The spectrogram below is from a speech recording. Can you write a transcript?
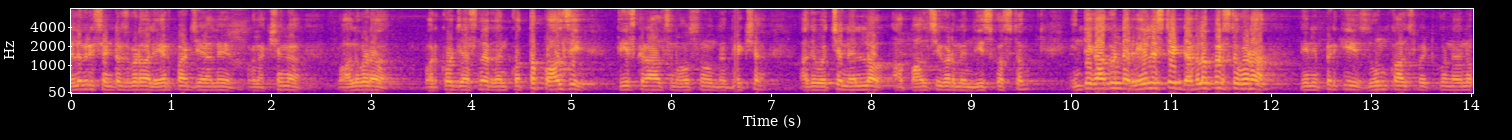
డెలివరీ సెంటర్స్ కూడా వాళ్ళు ఏర్పాటు చేయాలని ఒక లక్ష్యంగా వాళ్ళు కూడా వర్కౌట్ చేస్తున్నారు. దాని కొత్త పాలసీ తీసుకురావాల్సిన అవసరం ఉంది అధ్యక్ష. అది వచ్చే నెలలో ఆ పాలసీ కూడా మేము తీసుకొస్తాం. ఇంతేకాకుండా రియల్ ఎస్టేట్ డెవలపర్స్తో కూడా నేను ఇప్పటికీ జూమ్ కాల్స్ పెట్టుకున్నాను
